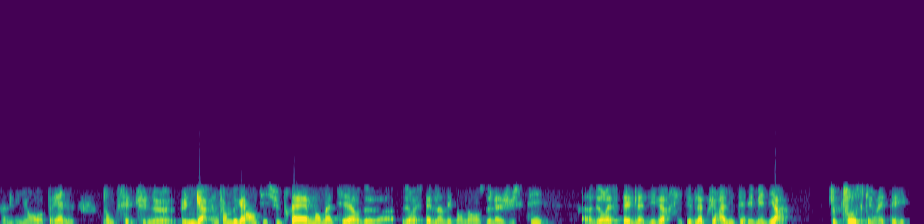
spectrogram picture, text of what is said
sein de l'Union européenne. Donc c'est une, une, une, forme de garantie suprême en matière de, de respect de l'indépendance de la justice, euh, de respect de la diversité, de la pluralité des médias, toutes choses qui ont été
